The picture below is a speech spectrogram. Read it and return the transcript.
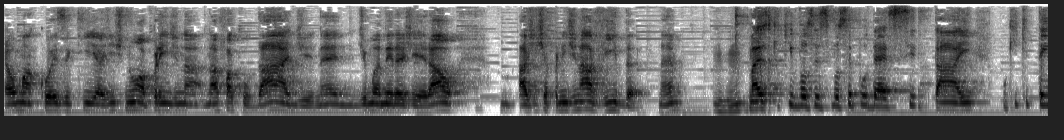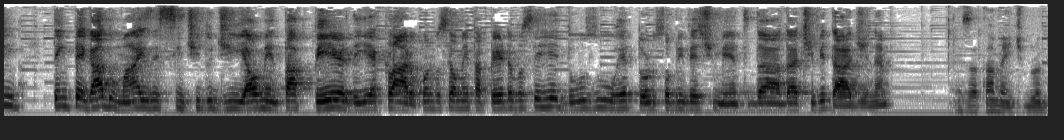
é uma coisa que a gente não aprende na, na faculdade, né, de maneira geral, a gente aprende na vida, né? Uhum. Mas o que, que você, se você pudesse citar aí, o que, que tem, tem pegado mais nesse sentido de aumentar a perda? E é claro, quando você aumenta a perda, você reduz o retorno sobre investimento da, da atividade, né? Exatamente, Bruno.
